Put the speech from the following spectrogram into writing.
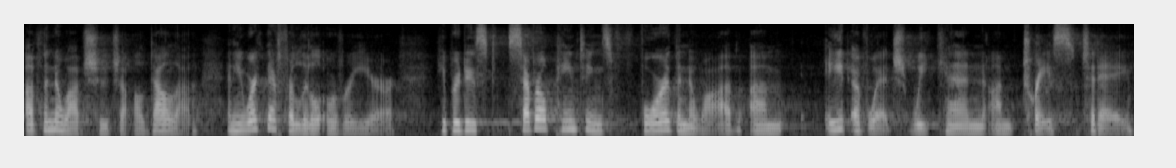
of the Nawab Shuja al Dawla, and he worked there for a little over a year. He produced several paintings for the Nawab, um, eight of which we can um, trace today.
